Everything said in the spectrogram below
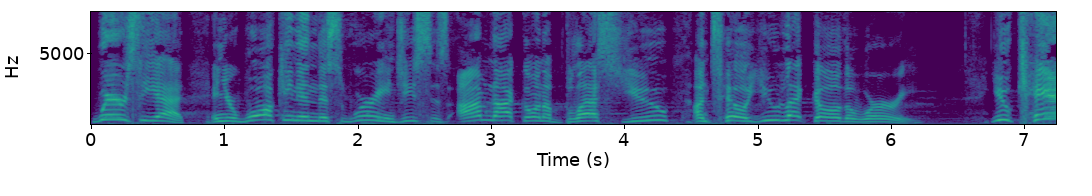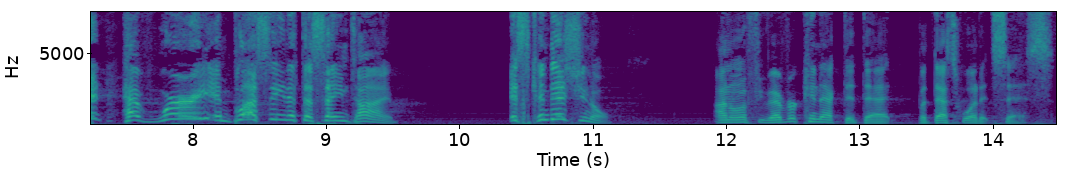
Where's he at? And you're walking in this worry, and Jesus says, I'm not going to bless you until you let go of the worry. You can't have worry and blessing at the same time. It's conditional. I don't know if you've ever connected that, but that's what it says.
